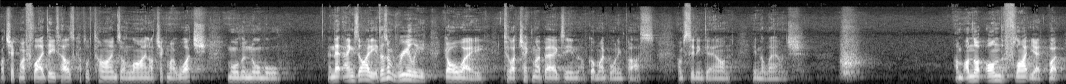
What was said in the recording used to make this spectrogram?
I'll check my flight details a couple of times online, I'll check my watch more than normal. And that anxiety, it doesn't really go away until I've checked my bags in, I've got my boarding pass, I'm sitting down, in the lounge. I'm, I'm not on the flight yet, but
